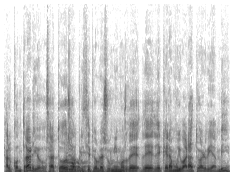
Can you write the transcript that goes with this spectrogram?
al contrario, o sea, todos al principio presumimos de, que era muy barato Airbnb.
